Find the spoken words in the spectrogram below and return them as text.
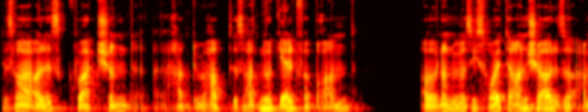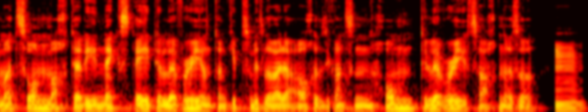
Das war ja alles Quatsch und hat überhaupt das hat nur Geld verbrannt. Aber dann, wenn man sich's heute anschaut, also Amazon macht ja die Next Day Delivery und dann gibt's mittlerweile auch also die ganzen Home Delivery Sachen, also Mhm.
